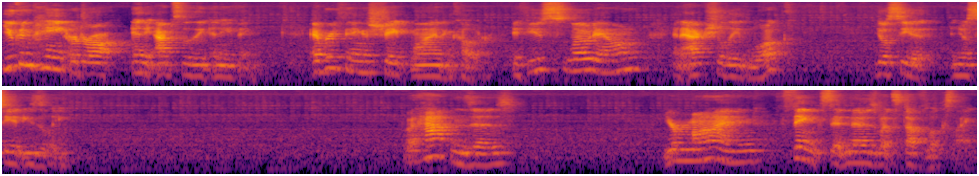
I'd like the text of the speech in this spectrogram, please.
You can paint or draw any absolutely anything. Everything is shape, line, and color. If you slow down and actually look, you'll see it, and you'll see it easily. What happens is, your mind thinks it knows what stuff looks like.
